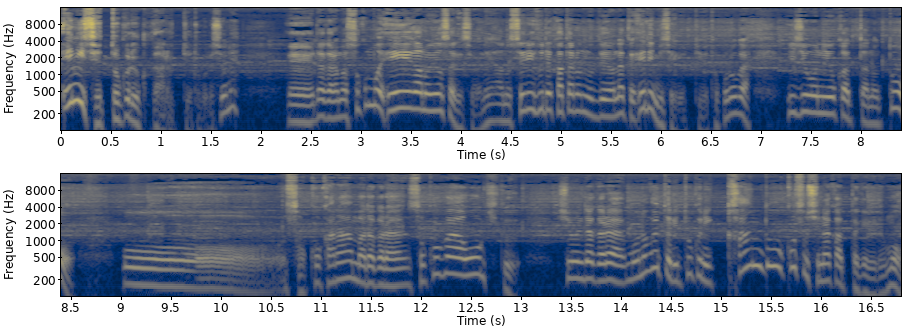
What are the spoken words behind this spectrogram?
絵に説得力があるっていうとこですよね。えー、だからまあそこも映画の良さですよね。あのセリフで語るのではなく絵で見せるっていうところが非常に良かったのと、おそこかな。まあだからそこが大きく非常にだから物語特に感動こそしなかったけれども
